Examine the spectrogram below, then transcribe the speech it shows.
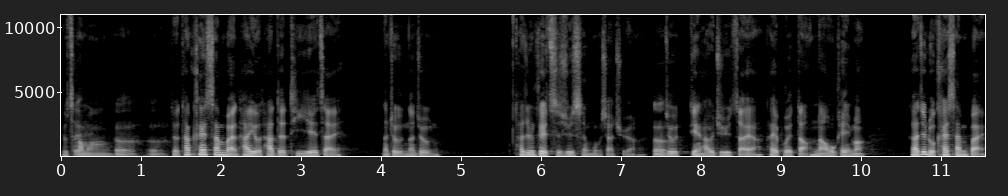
有差吗？嗯嗯，对他开三百，他有他的 TA 在，那就那就他就可以持续生活下去啊，嗯、就店还会继续在啊，他也不会倒，那 OK 吗？可他就如果开三百，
